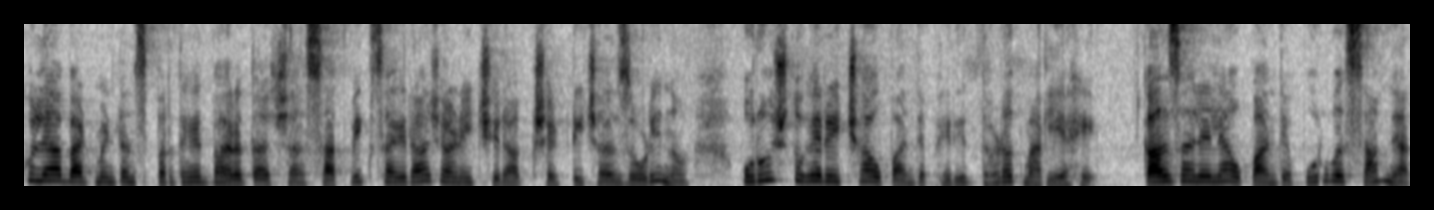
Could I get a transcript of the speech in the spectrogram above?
खुल्या बॅडमिंटन स्पर्धेत भारताच्या सात्विक साईराज आणि चिराग शेट्टीच्या जोडीनं पुरुष दुहेरीच्या उपांत्य फेरीत धडक मारली आहे. काल झालेल्या उपांत्यपूर्व सामन्यात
